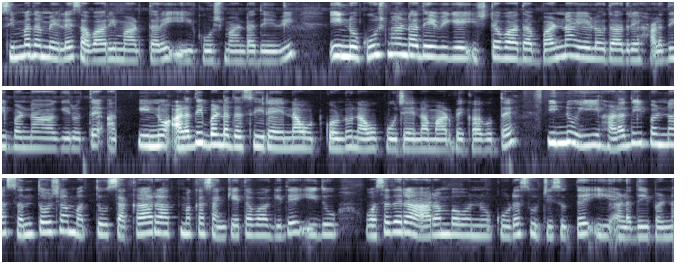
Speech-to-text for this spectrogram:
ಸಿಂಹದ ಮೇಲೆ ಸವಾರಿ ಮಾಡ್ತಾರೆ ಈ ಕೂಷ್ಮಾಂಡ ದೇವಿ. ಇನ್ನು ಕೂಷ್ಮಾಂಡ ದೇವಿಗೆ ಇಷ್ಟವಾದ ಬಣ್ಣ ಹೇಳೋದಾದ್ರೆ ಹಳದಿ ಬಣ್ಣ ಆಗಿರುತ್ತೆ. ಇನ್ನು ಹಳದಿ ಬಣ್ಣದ ಸೀರೆಯನ್ನು ಉಟ್ಕೊಂಡು ನಾವು ಪೂಜೆಯನ್ನು ಮಾಡಬೇಕಾಗುತ್ತೆ. ಇನ್ನು ಈ ಹಳದಿ ಬಣ್ಣ ಸಂತೋಷ ಮತ್ತು ಸಕಾರಾತ್ಮಕ ಸಂಕೇತವಾಗಿದೆ. ಇದು ಹೊಸದರ ಆರಂಭವನ್ನು ಕೂಡ ಸೂಚಿಸುತ್ತೆ ಈ ಹಳದಿ ಬಣ್ಣ.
